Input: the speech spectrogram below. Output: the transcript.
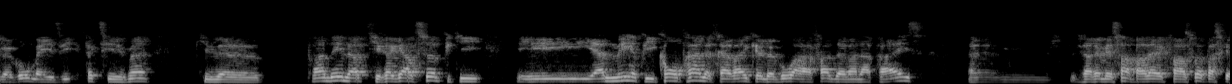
Legault, mais il dit effectivement qu'il euh, prend des notes, qu'il regarde ça, puis qu'il admire, puis il comprend le travail que Legault a à faire devant la presse. J'aurais aimé ça en parler avec François parce que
